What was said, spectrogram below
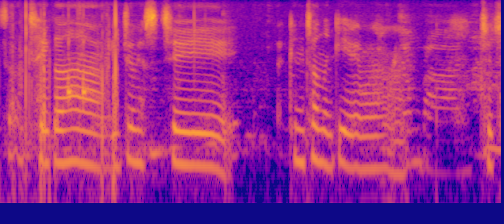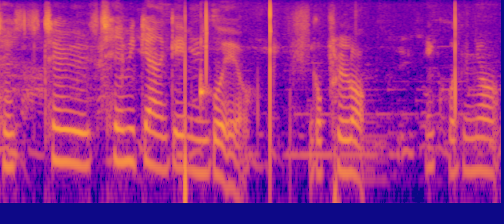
자, 제가 이 중에서 제일 괜찮은 게임은 제, 제, 제일 재밌게 하는 게임은 이거예요. 이거 블럭 이거거든요.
